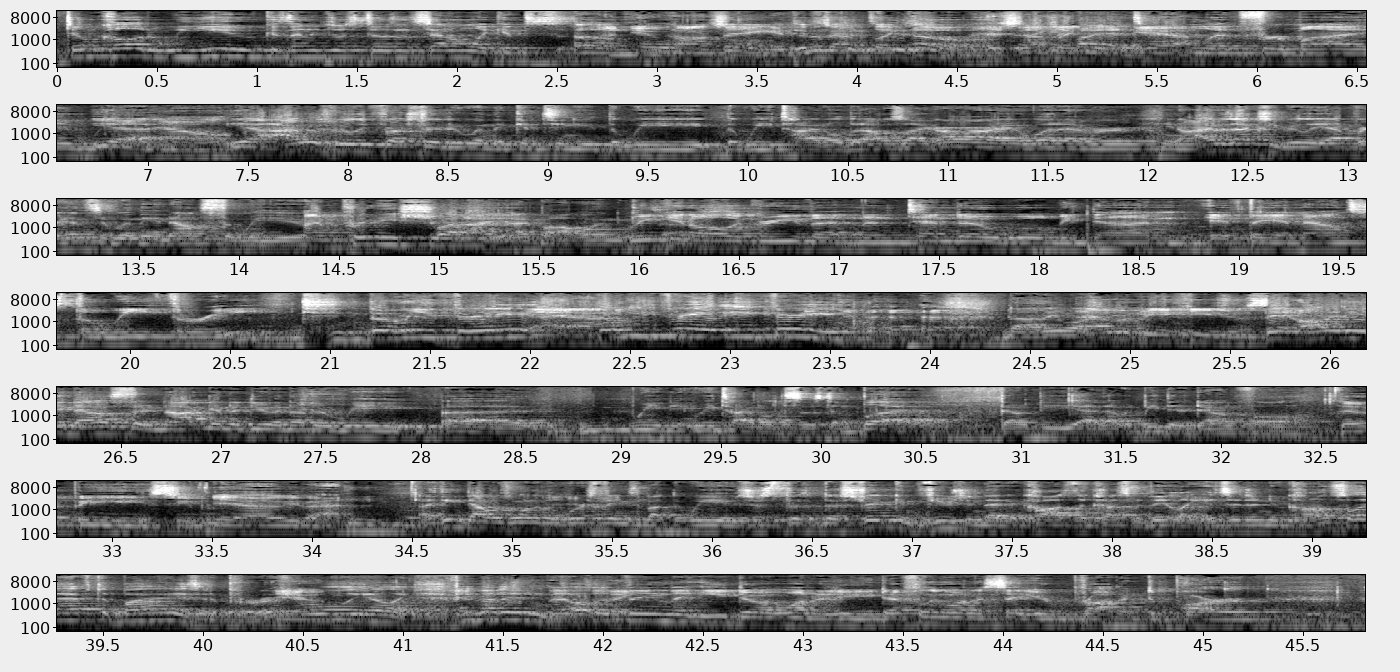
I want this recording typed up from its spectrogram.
don't call it a Wii U because then it just doesn't sound like it's a, A new console. thing. It It just was sounds like oh, It I can like buy a it, yeah. tablet for my Wii Yeah, now. yeah. I was really frustrated when they continued the Wii, the Wii title, but I was like, all right, whatever. You know, I was actually really apprehensive when they announced the Wii U. I'm pretty sure But I- I bought one We can was- all agree that Nintendo will be done if they announce the Wii 3. the Wii Three, Yeah. the Wii Three at E3. no, they won't. That would be a huge mistake. They already announced they're not going to do another Wii, uh, Wii Wii titled system. But that would be yeah, that would be their downfall. That would be super. Yeah, it would be bad. I think that was one of the worst things about the Wii is just the, the straight confusion that it caused the customer. They like, is it a new console I have to buy? Is it a peripheral? Yeah. You know, like And people that's, didn't that's know. the thing that you don't want to do. You definitely want to set your product apart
